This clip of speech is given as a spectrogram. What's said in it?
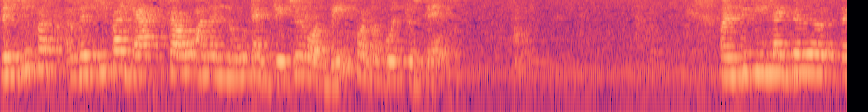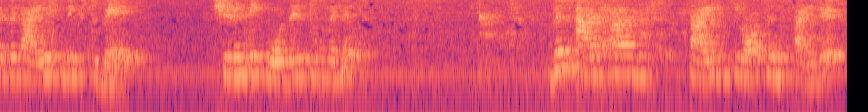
We'll keep, a, we'll keep our gas stove on a low temperature always for the whole process. Once you feel like the that the dye is mixed well, shouldn't take more than 2 minutes. We'll add our dyed cloth inside it.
